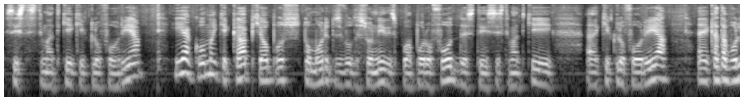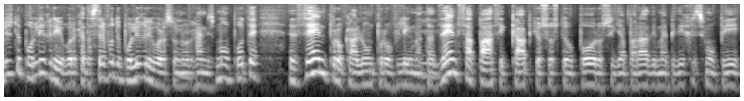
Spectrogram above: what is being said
στη συστηματική κυκλοφορία ή ακόμα και κάποια όπως το μόριο της βουδεσονίδης που απορροφώνται στη συστηματική ε, κυκλοφορία ε, καταβολίζονται πολύ γρήγορα, καταστρέφονται πολύ γρήγορα στον οργανισμό, οπότε δεν προκαλούν προβλήματα. Δεν θα πάθει κάποιος οστεοπόρωση, για παράδειγμα, επειδή χρησιμοποιεί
